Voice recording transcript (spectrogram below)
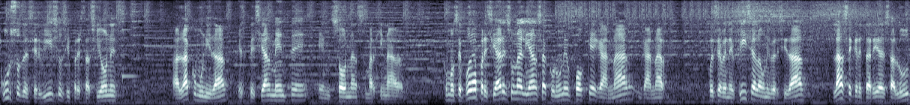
cursos de servicios y prestaciones a la comunidad, especialmente en zonas marginadas. Como se puede apreciar, es una alianza con un enfoque ganar-ganar, pues se beneficia a la universidad, la Secretaría de Salud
